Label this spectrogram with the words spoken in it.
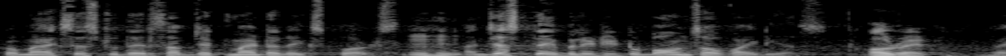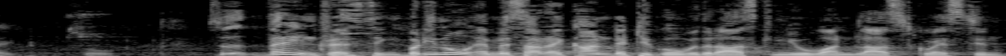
from access to their subject matter experts, and just the ability to bounce off ideas, All right. right? So So very interesting. But you know, MSR, I can't let you go without asking you one last question.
